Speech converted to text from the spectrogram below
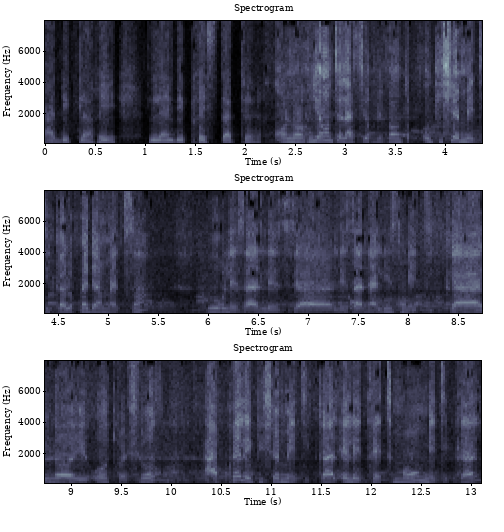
a déclaré l'un des prestataires. On oriente la survivante au guichet médical auprès d'un médecin pour les, euh, les, analyses médicales et autres choses. Après les guichets médicaux et les traitements médicaux,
